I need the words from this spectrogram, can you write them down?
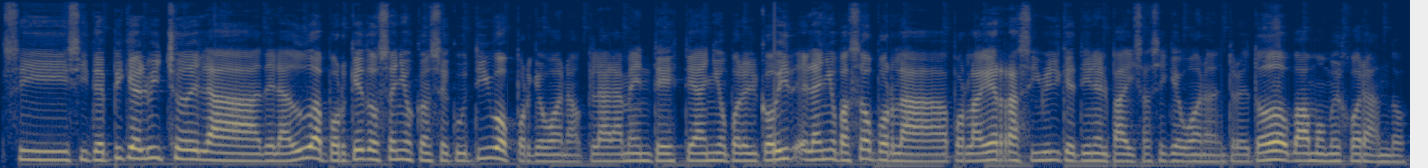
Si, si, te pica el bicho de la, de la duda, ¿por qué dos años consecutivos? Porque bueno, claramente este año por el COVID, el año pasado por la, por la guerra civil que tiene el país, así que bueno, dentro de todo vamos mejorando.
